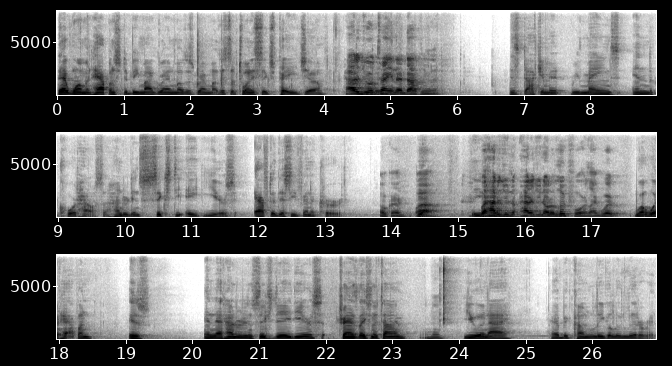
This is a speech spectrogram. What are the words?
That woman happens to be my grandmother's grandmother. It's a 26 page. Uh, How did you obtain that document? this document remains in the courthouse 168 years after this event occurred. Okay. Wow. These But how did you know, how did you know to look for it? Like what? Well, what happened is in that 168 years, translation of time, you and I have become legally literate.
